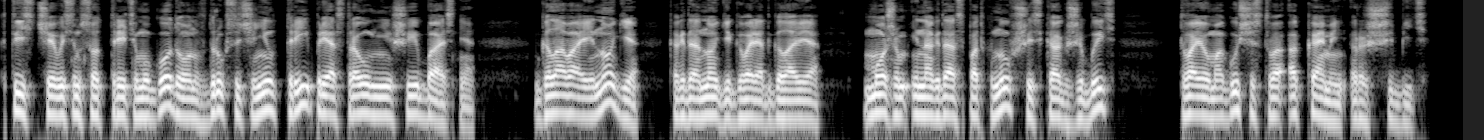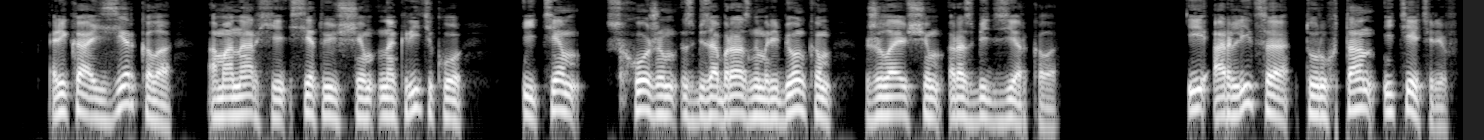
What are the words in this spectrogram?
К 1803 году он вдруг сочинил три преостроумнейшие басни «Голова и ноги», когда ноги говорят голове, «Можем иногда, споткнувшись, как же быть, твое могущество о камень расшибить». «Река и зеркало» о монархе, сетующем на критику и тем схожим с безобразным ребенком, желающим разбить зеркало. И Орлица, Турухтан и Тетерев.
